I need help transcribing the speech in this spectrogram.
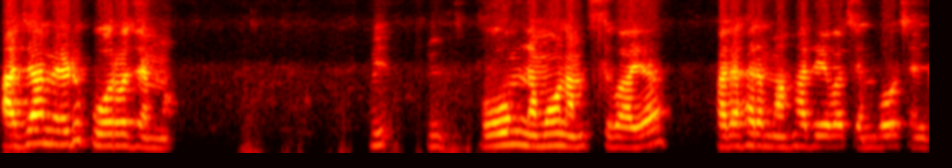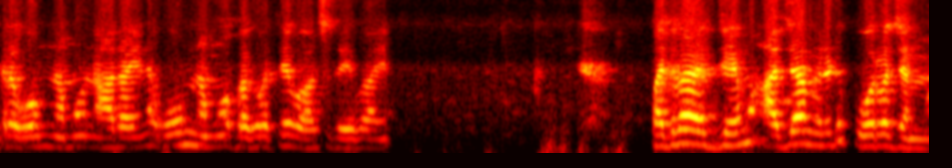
అజామిరుడు పూర్వజన్మ. ఓం నమో నమ శివాయ. హరహర మహాదేవ శంభో శంకర. ఓం నమో నారాయణ. ఓం నమో భగవతే వాసుదేవాయ. పదవ అధ్యాయం అజామిలుడు పూర్వజన్మ.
